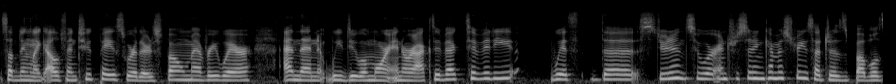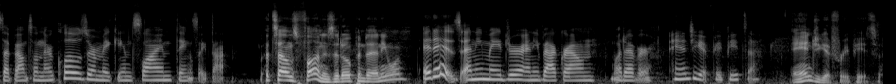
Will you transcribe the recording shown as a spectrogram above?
something like elephant toothpaste where there's foam everywhere. And then we do a more interactive activity with the students who are interested in chemistry, such as bubbles that bounce on their clothes or making slime, things like that. That sounds fun. Is it open to anyone? It is any major, any background, whatever. And you get free pizza. And you get free pizza.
